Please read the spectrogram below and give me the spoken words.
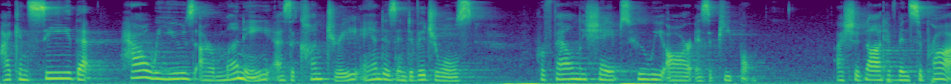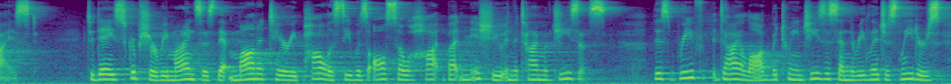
I can see that how we use our money as a country and as individuals profoundly shapes who we are as a people. I should not have been surprised Today's scripture reminds us that monetary policy was also a hot button issue in the time of Jesus. This brief dialogue between Jesus and the religious leaders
